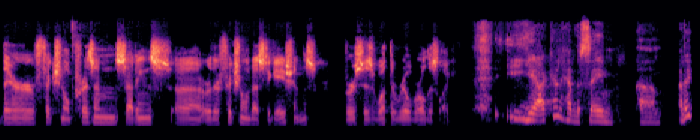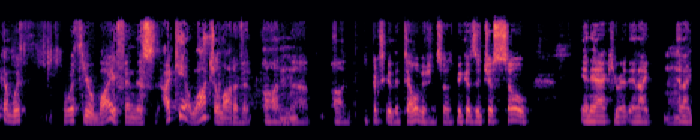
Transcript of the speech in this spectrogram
their fictional prison settings uh, or their fictional investigations versus what the real world is like. Yeah, I kind of have the same. Um, I think I'm with with your wife in this. I can't watch a lot of it on mm-hmm. uh, on particularly the television shows because it's just so inaccurate. And I mm-hmm. and I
